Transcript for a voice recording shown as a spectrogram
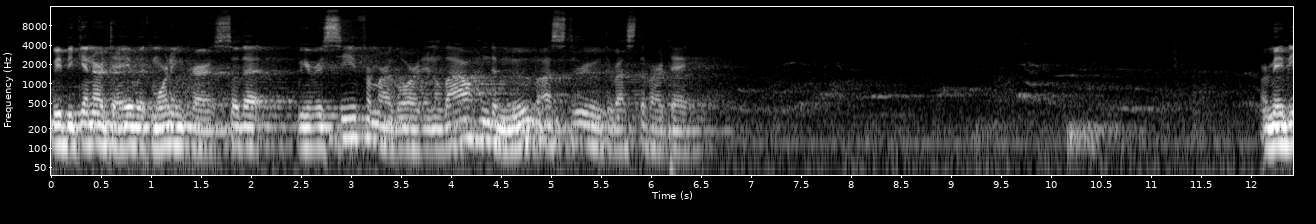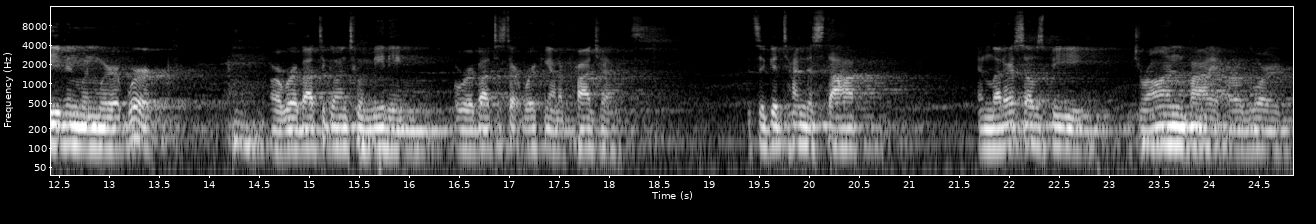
We begin our day with morning prayers so that we receive from our Lord and allow Him to move us through the rest of our day. Or maybe even when we're at work, or we're about to go into a meeting, or we're about to start working on a project, it's a good time to stop and let ourselves be drawn by our Lord.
